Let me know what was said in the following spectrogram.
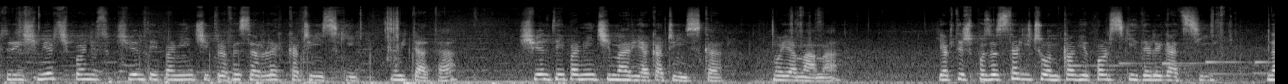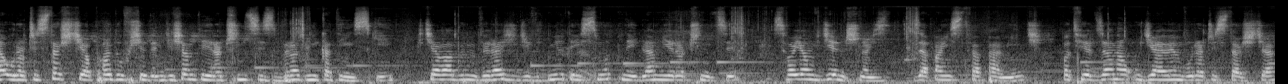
której śmierć poniósł świętej pamięci profesor Lech Kaczyński, mój tata, świętej pamięci Maria Kaczyńska, moja mama, jak też pozostali członkowie polskiej delegacji na uroczystości obchodów 70. rocznicy zbrodni katyńskiej, chciałabym wyrazić w dniu tej smutnej dla mnie rocznicy swoją wdzięczność za Państwa pamięć, potwierdzoną udziałem w uroczystościach,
